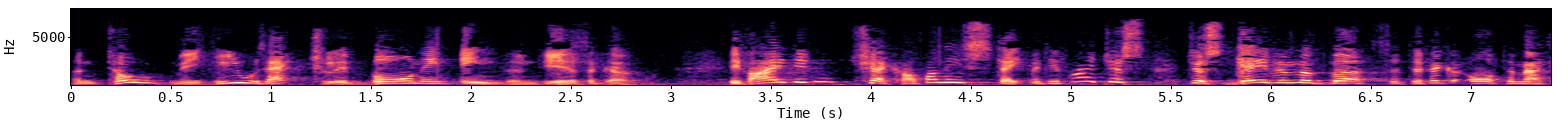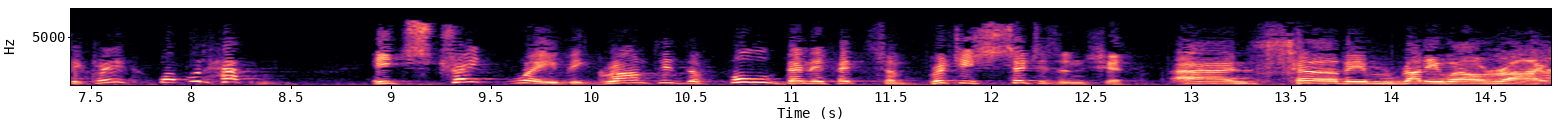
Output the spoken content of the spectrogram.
and told me he was actually born in England years ago. If I didn't check off on his statement, if I just, just gave him a birth certificate automatically, what would happen? He'd straightway be granted the full benefits of British citizenship. And serve him ruddy well right.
